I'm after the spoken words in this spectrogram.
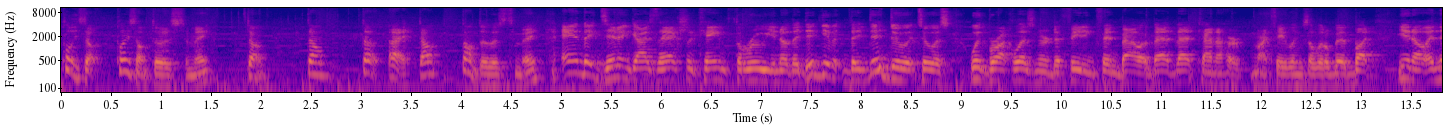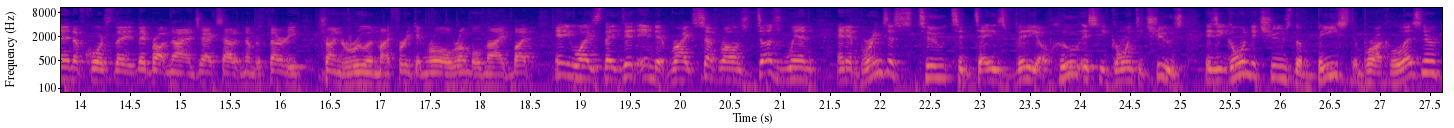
please don't, please don't do this to me. Don't, don't, don't, hey, don't, don't do this to me. And they didn't, guys. They actually came through. You know, they did give it. They did do it to us with Brock Lesnar defeating Finn Balor. That that kind of hurt my feelings a little bit. But you know, and then of course they they brought Nia Jax out at number 30, trying to ruin my freaking Royal Rumble night. But anyways, they did end it right. Seth Rollins does win, and it brings us to today's video. Who is he going to choose? Is he going to choose the Beast Brock Lesnar,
